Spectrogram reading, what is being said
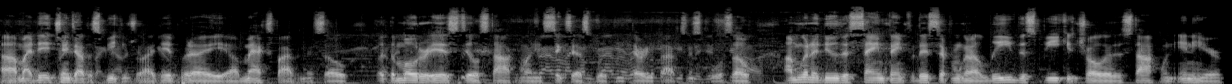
um, I did change out the speaking, so I did put a, a Max Five in there. So, but the motor is still stock running 6S with the 35 to spool. So I'm gonna do the same thing for this. If I'm gonna leave the speed controller, the stock one in here,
